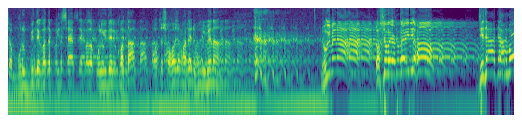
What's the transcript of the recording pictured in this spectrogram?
সব মুরব্বীদের কথা, পীর সাহেবদের কথা, অলিদের কথা অত সহজে মাথায় ঢুকবে না। ঢুকবে না। রসবাজার তৈরি হও যে যা চামবো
